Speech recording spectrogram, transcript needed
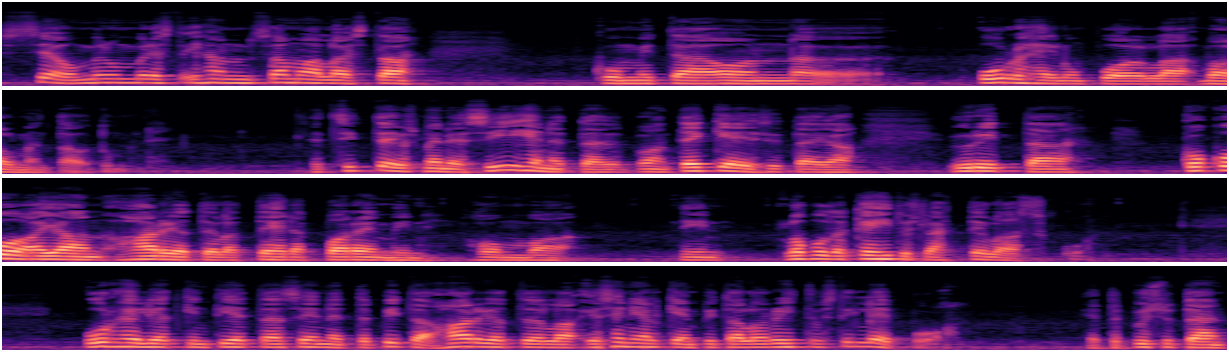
Se on minun mielestä ihan samanlaista kuin mitä on urheilun puolella valmentautuminen. Et sitten jos menee siihen, että vaan tekee sitä ja yrittää koko ajan harjoitella, tehdä paremmin hommaa, niin lopulta kehitys lähtee laskuun. Urheilijatkin tietää sen, että pitää harjoitella ja sen jälkeen pitää olla riittävästi lepoa. Että pystytään,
